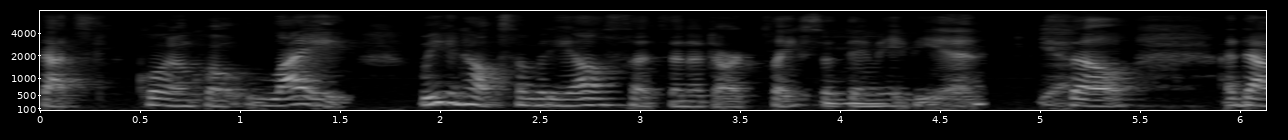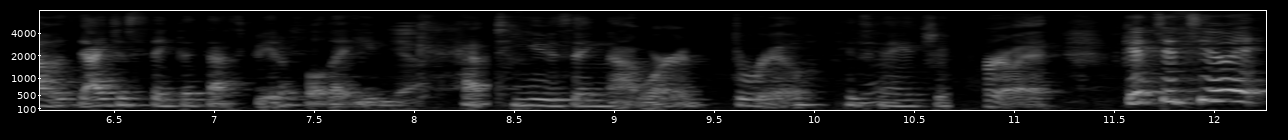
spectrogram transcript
that's quote unquote light, we can help somebody else that's in a dark place that mm-hmm. they may be in. Yeah. So that was I just think that that's beautiful that you yeah. kept using that word through. He's yeah. gonna get you through it. Get you to it,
